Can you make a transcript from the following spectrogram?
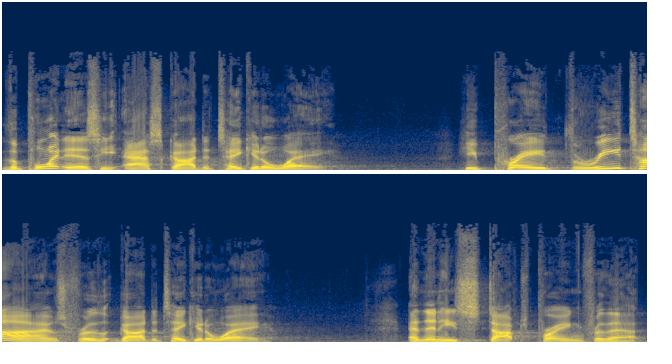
The point is he asked God to take it away. He prayed three times for God to take it away. And then he stopped praying for that.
